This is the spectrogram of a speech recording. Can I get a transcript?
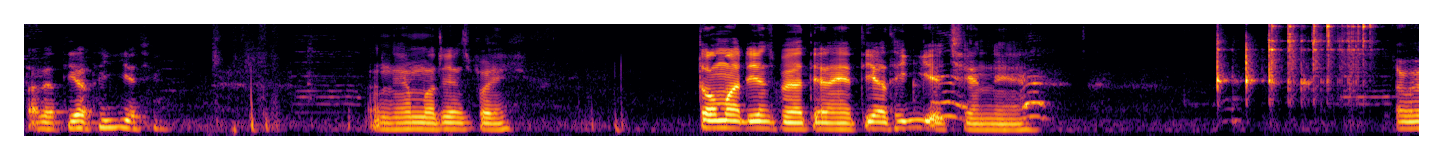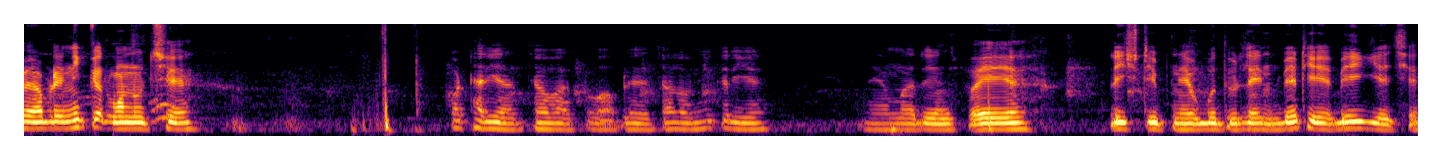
તારે તૈયાર થઈ ગયા છે. અને અમારા રિયાંશભાઈ તો અમારા રિયાંશભાઈ અત્યારે તૈયાર થઈ ગયા છે અને હવે આપણે નીકળવાનું છે. પઠારિયા જવા તો આપણે ચાલો નીકળીએ. ને અમારે ભાઈ લિપસ્ટિક ને એવું બધું લઈને બેઠીએ બેસી ગયા છે.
